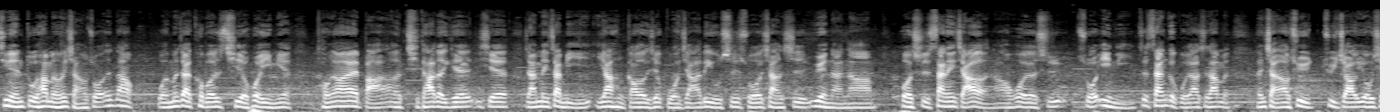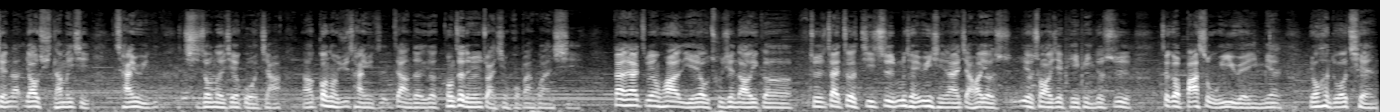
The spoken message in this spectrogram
今年度他们会想要说，那我们在 COP 二十七的会议里面，同样要把呃其他的一些一些燃煤占比一样很高的一些国家，例如是说像是越南啊，或者是塞内加尔，然后或者是说印尼这三个国家是他们很想要去聚焦优先的邀请他们一起参与其中的一些国家，然后共同去参与这样的一个公正能源转型伙伴关系。但是在这边的话，也有出现到一个，就是在这个机制目前运行来讲的话，有有受到一些批评，就是这个八十五亿元里面有很多钱。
